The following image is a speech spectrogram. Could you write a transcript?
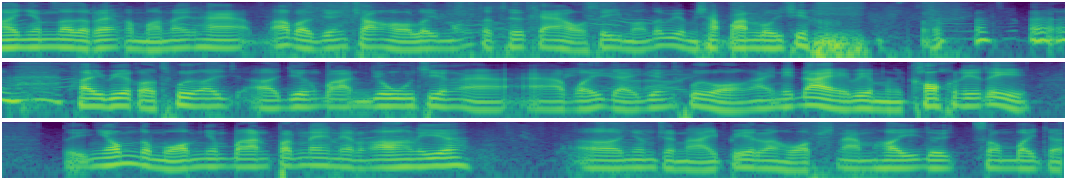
ហើយខ្ញុំនៅតែ recommend ឲ្យថាបើយើងចង់រកលុយហ្មងទៅធ្វើការរកស៊ីហ្មងទៅវាមិនឆាប់បានលុយជាងហើយវាក៏ធ្វើឲ្យយើងបានយូរជាងអាអ្វីដែលយើងធ្វើរាល់ថ្ងៃនេះដែរវាមិនខុសគ្នាទេតែខ្ញុំតម្រាំខ្ញុំបានប៉ុណ្ណេះអ្នកទាំងអស់គ្នាខ្ញុំចំណាយពេលឡើងរាប់ឆ្នាំហើយដូចសំបីតែ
